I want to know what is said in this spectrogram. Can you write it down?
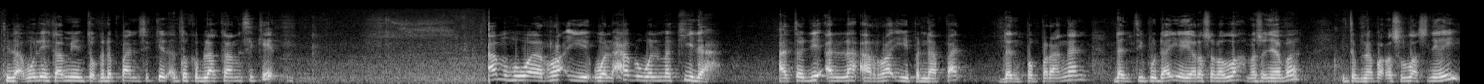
Tidak boleh kami untuk ke depan sikit atau ke belakang sikit. Am huwa ra'i wal habr wal makidah. Atau dia adalah ar-ra'i pendapat dan peperangan dan tipu daya ya Rasulullah. Maksudnya apa? Itu pendapat Rasulullah sendiri.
